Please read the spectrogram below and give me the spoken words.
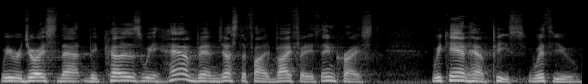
We rejoice that because we have been justified by faith in Christ, we can have peace with you.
